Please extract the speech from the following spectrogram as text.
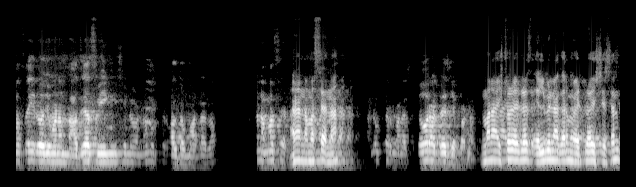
నమస్తే. ఈ రోజు మనం నాజియా స్వింగ్ మిషన్లో ఉన్నాం. ఒకసారి వాళ్ళతో మాట్లాడదాం. నమస్తే అన్న. నమస్తే అన్న. ఒకసారి మన స్టోర్ అడ్రస్ చెప్పండి మన store address LB Nagar metro station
